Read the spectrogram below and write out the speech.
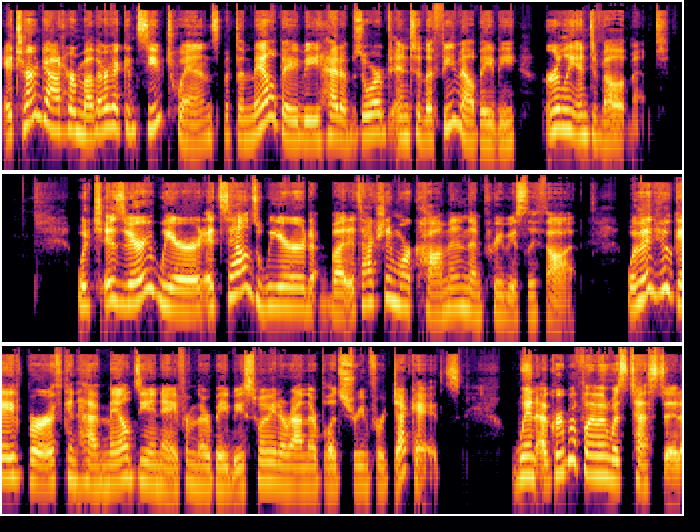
It turned out her mother had conceived twins, but the male baby had absorbed into the female baby early in development which is very weird. It sounds weird, but it's actually more common than previously thought. Women who gave birth can have male DNA from their baby swimming around their bloodstream for decades. When a group of women was tested,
